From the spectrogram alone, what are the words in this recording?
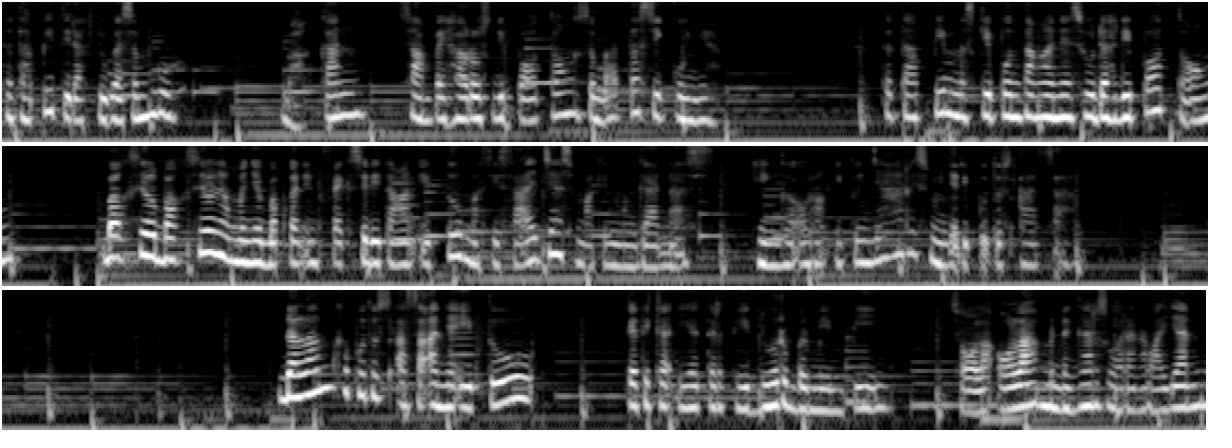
tetapi tidak juga sembuh, bahkan sampai harus dipotong sebatas sikunya. Tetapi meskipun tangannya sudah dipotong, Baksil-baksil yang menyebabkan infeksi di tangan itu masih saja semakin mengganas, hingga orang itu nyaris menjadi putus asa. Dalam keputusasaannya itu, ketika ia tertidur bermimpi, seolah-olah mendengar suara nelayan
